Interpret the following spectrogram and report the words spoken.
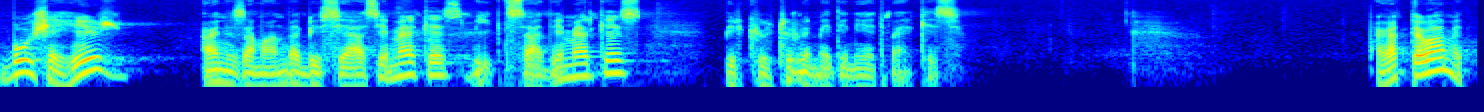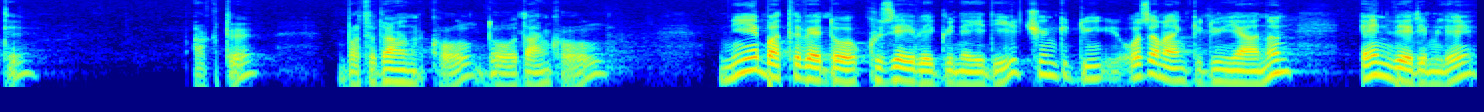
Bu şehir aynı zamanda bir siyasi merkez, bir iktisadi merkez, bir kültür ve medeniyet merkezi. Hayat devam etti, aktı. Batıdan kol, doğudan kol. Niye batı ve doğu, kuzey ve güney değil? Çünkü o zamanki dünyanın en verimli,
